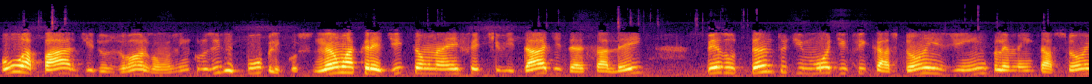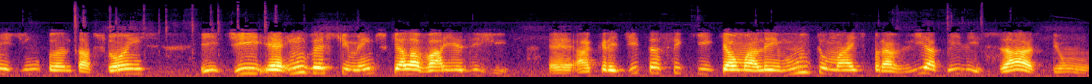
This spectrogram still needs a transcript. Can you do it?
boa parte dos órgãos, inclusive públicos, não acreditam na efetividade dessa lei pelo tanto de modificações, de implementações, de implantações e de é, investimentos que ela vai exigir. É, Acredita-se que, que é uma lei muito mais para viabilizar um,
